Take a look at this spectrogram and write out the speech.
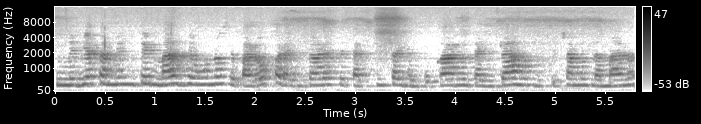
Inmediatamente más de uno se paró para ayudar a ese taxista y empujarlo, y ayudamos, y echamos la mano.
